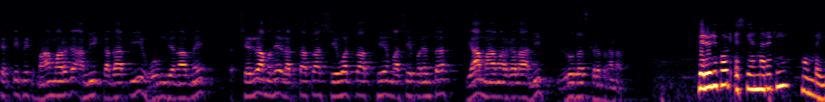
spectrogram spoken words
शक्तीपीठ महामार्ग आम्ही कदापि होऊन देणार नाही. शरीरामध्ये रक्ताचा शेवटचा थेंब असेपर्यंत या महामार्गाला आम्ही विरोधच करत राहणार. Bureau report S P N Marathi Mumbai.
